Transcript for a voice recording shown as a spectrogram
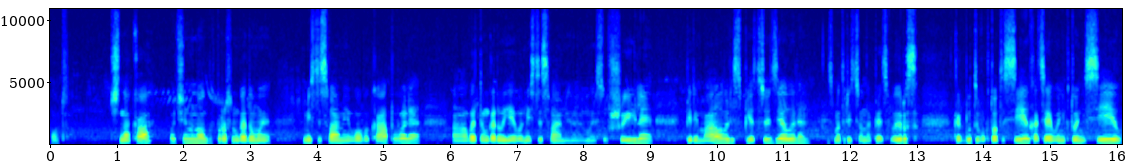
Вот. Чеснока очень много. В прошлом году мы Вместе с вами его выкапывали. А, в этом году я его вместе с вами мы сушили, перемалывали, специю делали. Смотрите, он опять вырос. Как будто его кто-то сеял, хотя его никто не сеял.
